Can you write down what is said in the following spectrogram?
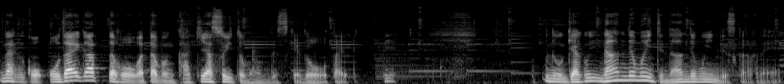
なんかこうお題があった方が多分書きやすいと思うんですけどお便り。ってでも逆に何でもいいって何でもいいんですからね。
